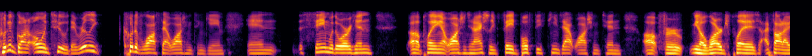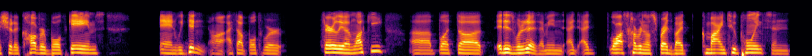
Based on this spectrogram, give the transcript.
could have gone zero oh and two. They really could have lost that Washington game, and the same with Oregon. Uh, playing at Washington, I actually fade both these teams at Washington uh, for you know large plays. I thought I should have covered both games, and we didn't. Uh, I thought both were fairly unlucky, uh, but uh, it is what it is. I mean, I, I lost covering those spreads by combined two points. And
